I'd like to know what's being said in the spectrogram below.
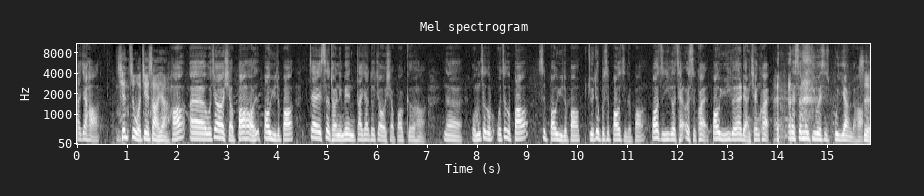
大家好。先自我介绍一下。好，呃，我叫小包哈，鲍鱼的包，在社团里面大家都叫我小包哥哈。那我们这个我这个包是鲍鱼的包，绝对不是包子的包。包子一个才二十块，鲍鱼一个要两千块，那身份地位是不一样的哈。是。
